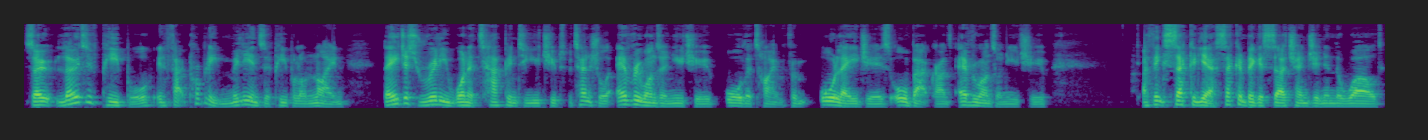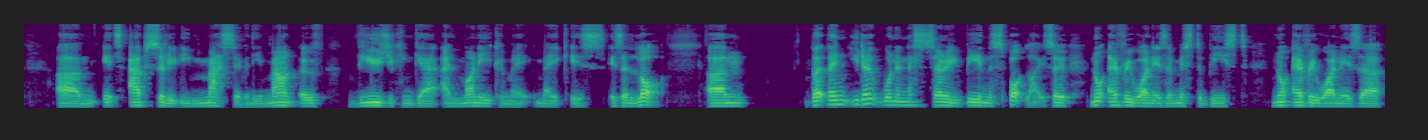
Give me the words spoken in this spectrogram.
So loads of people, in fact, probably millions of people online, they just really want to tap into YouTube's potential. Everyone's on YouTube all the time, from all ages, all backgrounds. Everyone's on YouTube. I think second, yeah, second biggest search engine in the world. Um, it's absolutely massive, and the amount of views you can get and money you can make make is is a lot. Um, but then you don't want to necessarily be in the spotlight. So not everyone is a Mr. Beast. Not everyone is a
